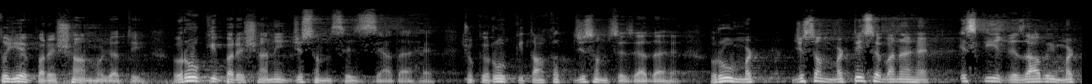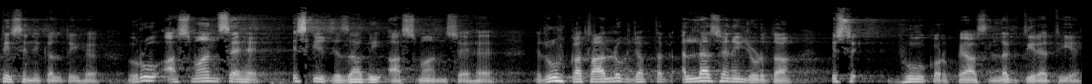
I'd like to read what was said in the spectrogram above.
तो ये परेशान हो जाती रूह की परेशानी जिसम से ज़्यादा है, क्योंकि रूह की ताकत जिसम से ज़्यादा है। रूह मट, जिसम मट्टी से बना है, इसकी गजा भी मट्टी से निकलती है। रूह आसमान से है, इसकी गजा भी आसमान से है। रूह का ताल्लुक जब तक अल्लाह से नहीं जुड़ता, इस भूख और प्यास लगती रहती है।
